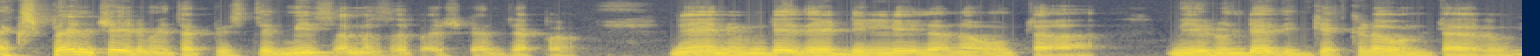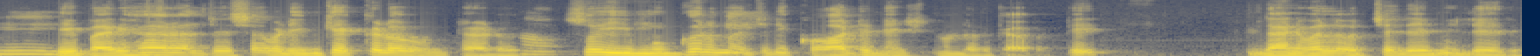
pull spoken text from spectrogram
ఎక్స్ప్లెయిన్ చేయడమే తప్పిస్తే మీ సమస్య పరిష్కారం చెప్పను. నేను ఉండేదే ఢిల్లీలోనో ఉంటా మీరుండేది ఇంకెక్కడో ఉంటారు. ఉమ్. ఈ పరిహారాలు చేసేవాడు ఇంకెక్కడో ఉంటాడు. సో ఈ ముగ్గురు మధ్యని కోఆర్డినేషన్ ఉండదు కాబట్టి దానివల్ల వచ్చేది ఏమీ లేదు.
